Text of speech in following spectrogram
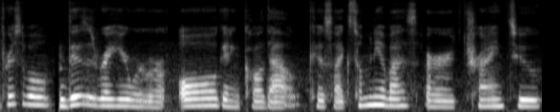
First of all, this is right here where we're all getting called out because like so many of us are trying to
